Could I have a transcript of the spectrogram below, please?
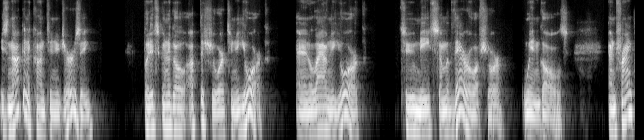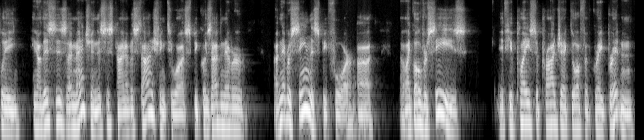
is not going to come to New Jersey, but it's going to go up the shore to New York and allow New York to meet some of their offshore wind goals. And frankly, you know, this is, I mentioned, this is kind of astonishing to us because I've never, I've never seen this before. Uh, like overseas, if you place a project off of Great Britain,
